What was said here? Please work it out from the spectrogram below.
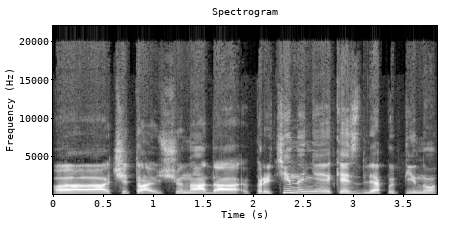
а, читають, що треба притінення якесь для пепіно,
